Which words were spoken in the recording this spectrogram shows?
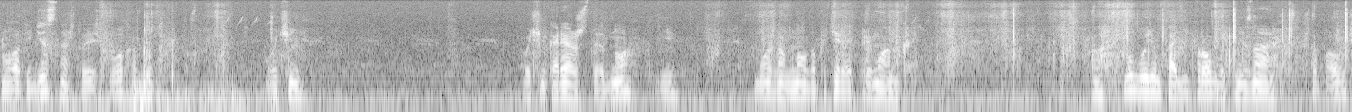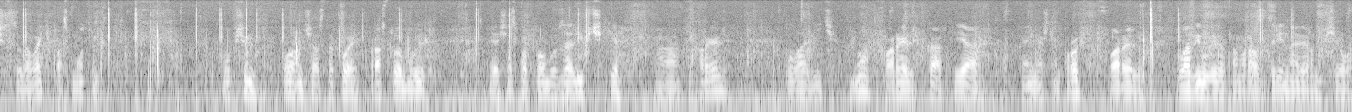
Вот, единственное, что здесь плохо, тут очень очень коряжестое дно и можно много потерять приманок. Ну, будем ходить, пробовать, не знаю, что получится. Давайте посмотрим. В общем, план сейчас такой, простой будет. Я сейчас попробую в заливчике э, форель ловить. Ну, форель как? Я, конечно, профи по форели. Ловил ее там раз три, наверное, всего.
